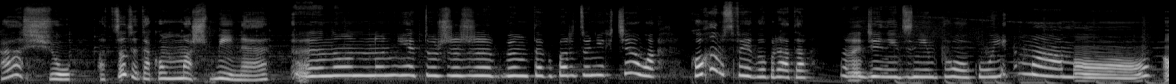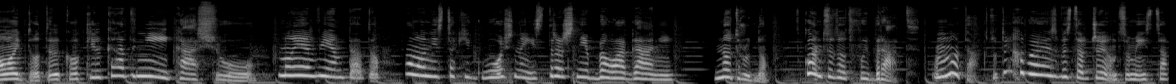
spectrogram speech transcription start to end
Kasiu, a co ty taką masz minę? E, no, no nie to, że, że bym tak bardzo nie chciała. Kocham swojego brata, ale dzielić z nim pokój, mamo. Oj, to tylko kilka dni, Kasiu. No ja wiem, tato, ale on jest taki głośny i strasznie bałagani. No trudno, w końcu to twój brat. No tak, tutaj chyba jest wystarczająco miejsca.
